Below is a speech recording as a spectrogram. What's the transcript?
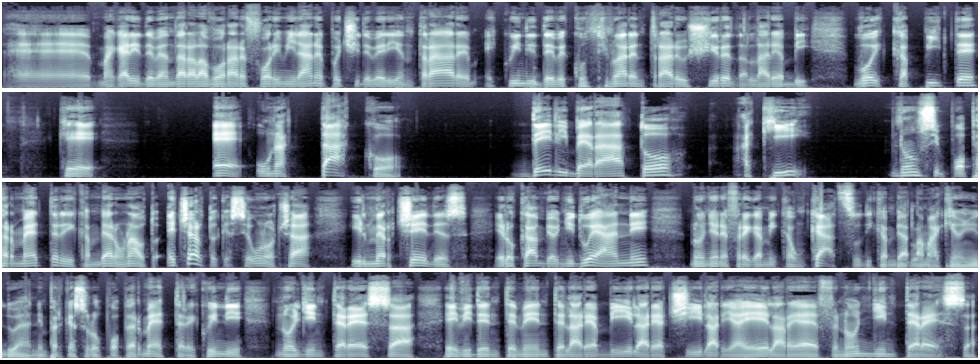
eh, magari deve andare a lavorare fuori Milano e poi ci deve rientrare e quindi deve continuare a entrare e uscire dall'area B. Voi capite che è un attacco deliberato a chi non si può permettere di cambiare un'auto. È certo che se uno ha il Mercedes e lo cambia ogni due anni, non gliene frega mica un cazzo di cambiare la macchina ogni due anni perché se lo può permettere, quindi non gli interessa evidentemente l'area B, l'area C, l'area E, l'area F, non gli interessa.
